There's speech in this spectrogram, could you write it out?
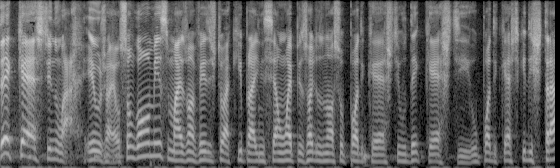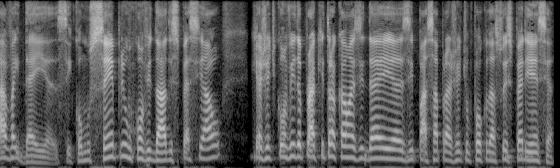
TheCast no ar. Eu, Jaelson Gomes, mais uma vez estou aqui para iniciar um episódio do nosso podcast, o TheCast, o podcast que destrava ideias. E como sempre, um convidado especial que a gente convida para aqui trocar umas ideias e passar para a gente um pouco da sua experiência.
